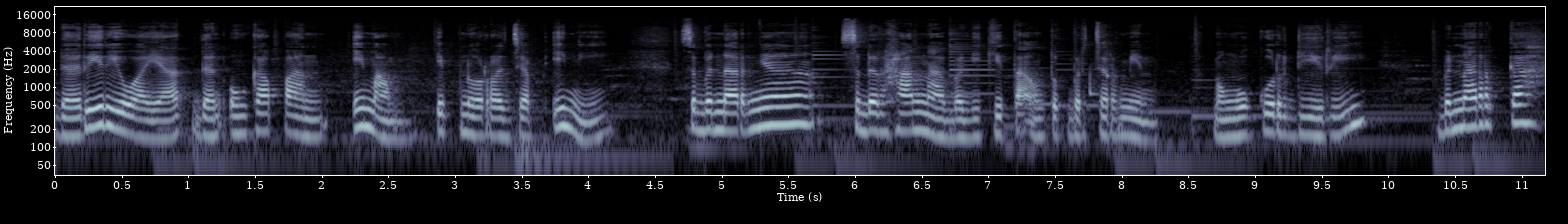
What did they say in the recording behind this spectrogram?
Dari riwayat dan ungkapan Imam Ibnu Rajab ini sebenarnya sederhana bagi kita untuk bercermin, mengukur diri, benarkah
